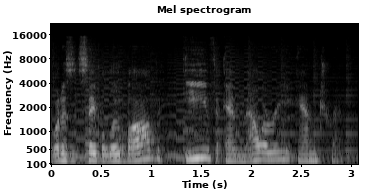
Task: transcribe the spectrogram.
What does it say below Bob? Eve and Mallory and Trent.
